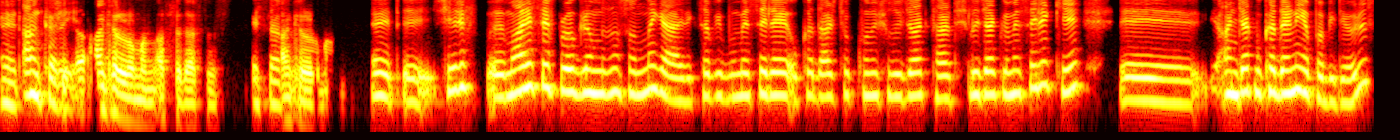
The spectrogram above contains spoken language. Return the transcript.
Evet, Ankara. Şey, Ankara romanı affedersiniz. Ankara romanı. Evet, e, Şerif e, maalesef programımızın sonuna geldik. Tabii bu mesele o kadar çok konuşulacak, tartışılacak bir mesele ki e, ancak bu kadarını yapabiliyoruz.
